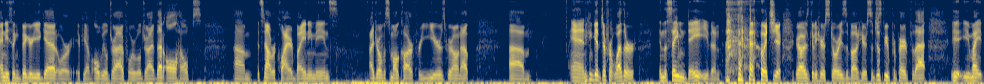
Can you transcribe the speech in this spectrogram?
Anything bigger you get, or if you have all-wheel drive, four-wheel drive, that all helps. Um, it's not required by any means. I drove a small car for years growing up. Um, and you can get different weather in the same day even, which you're, you're always going to hear stories about here. So just be prepared for that. You, you might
